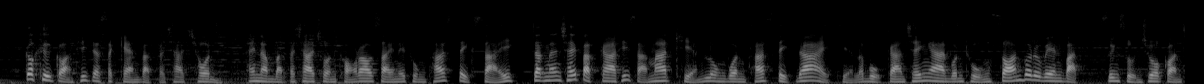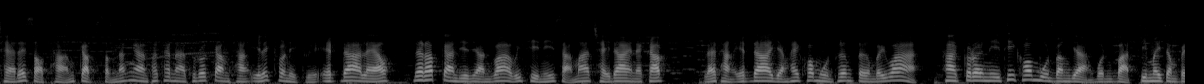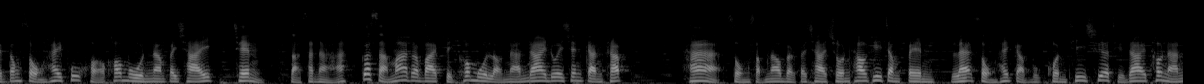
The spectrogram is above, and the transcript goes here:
ก็คือก่อนที่จะสแกนบัตรประชาชน ให้นำบัตรประชาชนของเราใส่ในถุงพลาสติกใส จากนั้นใช้ปากกาที่สามารถเขียนลงบนพลาสติกได้ เขียนระบุการใช้งานบนถุงซ้อนบริเวณบัตร ซึ่งศูนย์ชัวร์ก่อนแชร์ได้สอบถามกับสำนักงานพัฒนาธุรกรรมทางอิเล็กทรอนิกส์หรือ EDDA แล้ว ได้รับการยืนยันว่าวิธีนี้สามารถใช้ได้นะครับ และทาง EDDA ยังให้ข้อมูลเพิ่มเติมไว้ว่าหากกรณีที่ข้อมูลบางอย่างบนบัตรที่ไม่จำเป็นต้องส่งให้ผู้ขอข้อมูลนำไปใช้ เช่น ศาสนา ก็สามารถระบายปิดข้อมูลเหล่านั้นได้ด้วยเช่นกันครับ 5. ส่งสำเนาบัตรประชาชนเท่าที่จำเป็น และส่งให้กับบุคคลที่เชื่อถือได้เท่านั้น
